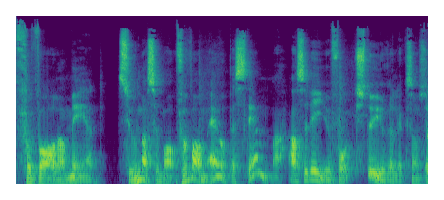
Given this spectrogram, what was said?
få vara med. Summa summarum. Få vara med och bestämma. Alltså det är ju folkstyre liksom som,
